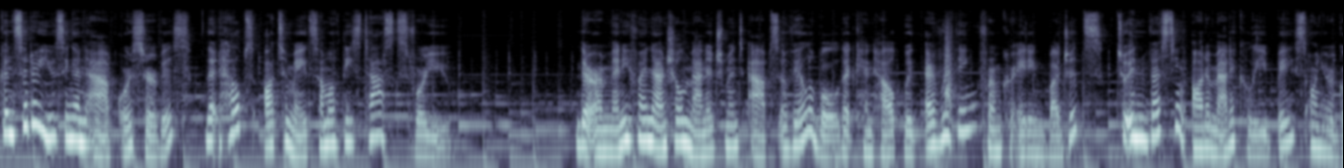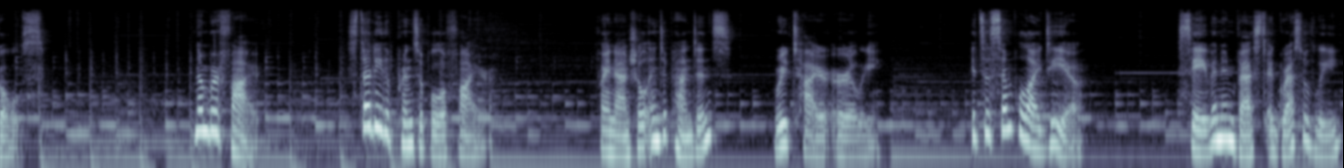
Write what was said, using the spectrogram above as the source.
Consider using an app or service that helps automate some of these tasks for you. There are many financial management apps available that can help with everything from creating budgets to investing automatically based on your goals. Number 5. Study the principle of FIRE. Financial independence, retire early. It's a simple idea. Save and invest aggressively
